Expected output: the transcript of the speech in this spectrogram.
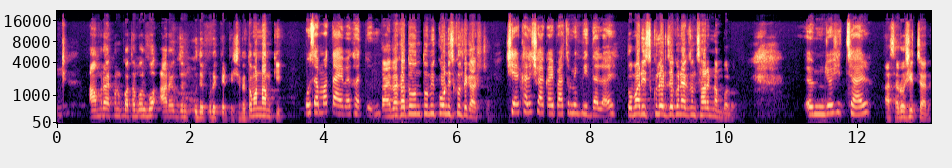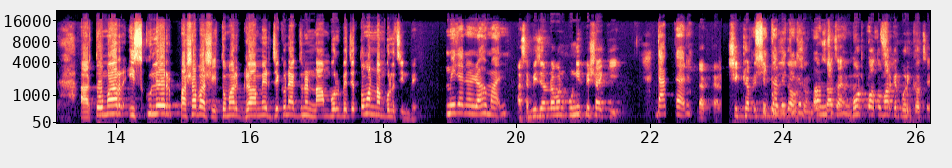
আমরা এখন কথা বলব আরও একজন খুদে পরীক্ষার্থীর সাথে। তোমার নাম কি? মুসাম্মদ তাইবা খাতুন। তাইবা খাতুন তুমি কোন স্কুল থেকে আসছো? শেরখালী সরকারি প্রাথমিক বিদ্যালয়। তোমার স্কুলের যে কোনো একজন স্যারের নাম বলো। রশিদ স্যার। আচ্ছা রশিদ স্যার। আর তোমার স্কুলের পাশাপাশি তোমার গ্রামের যে কোনো একজনের নাম বলবে যে তোমার নাম বলে চিনবে? মিজানুর রহমান। আচ্ছা মিজানুর রহমান উনি পেশায় কি? ডাক্তার। ডাক্তার। প্রতিযোগিতায় অংশগ্রহণ আচ্ছা মোট কত মার্কের পরীক্ষা হচ্ছে?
